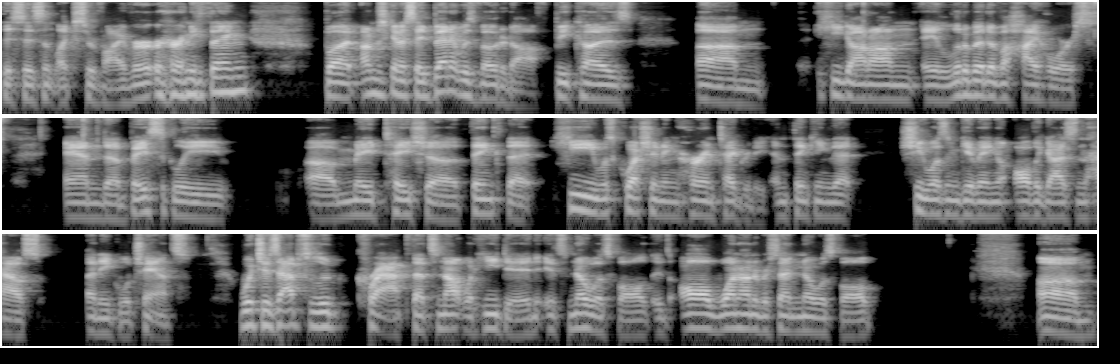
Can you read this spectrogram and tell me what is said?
This isn't like Survivor or anything, but I'm just gonna say Bennett was voted off because um, he got on a little bit of a high horse and uh, basically uh, made Tayshia think that he was questioning her integrity and thinking that she wasn't giving all the guys in the house an equal chance, which is absolute crap. That's not what he did. It's Noah's fault. It's all 100% Noah's fault. Um,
